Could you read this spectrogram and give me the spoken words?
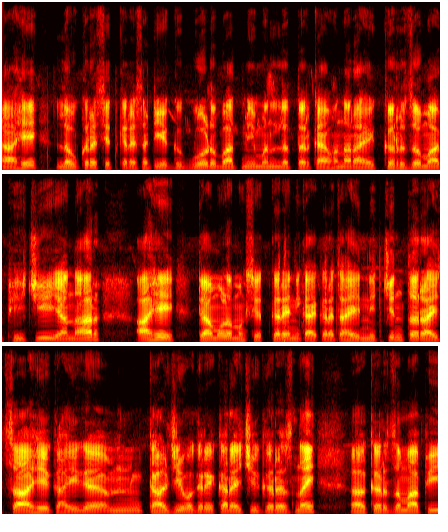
आहे. लवकरच शेतकऱ्यासाठी एक गोड बातमी म्हणलं तर काय होणार आहे? कर्जमाफीची येणार आहे. त्यामुळं मग शेतकऱ्यांनी काय करायचं आहे? निश्चिंत राहायचं आहे. काही काळजी वगैरे करायची गरज नाही. कर्जमाफी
